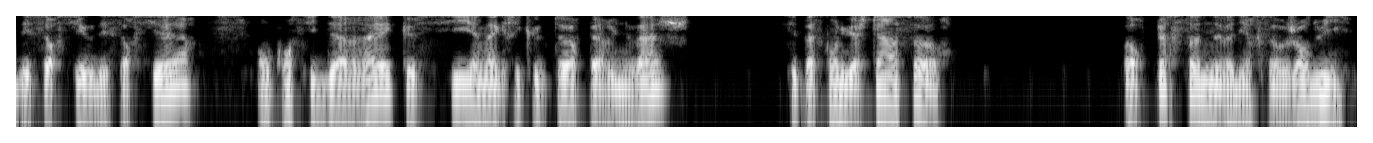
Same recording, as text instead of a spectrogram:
des sorciers ou des sorcières, on considérerait que si un agriculteur perd une vache, c'est parce qu'on lui achetait un sort. Or, personne ne va dire ça aujourd'hui.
